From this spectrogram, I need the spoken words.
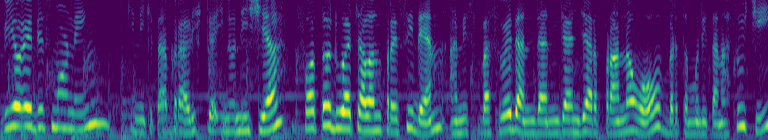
VOA This Morning, kini kita beralih ke Indonesia. Foto dua calon presiden, Anies Baswedan dan Ganjar Pranowo bertemu di Tanah Suci,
